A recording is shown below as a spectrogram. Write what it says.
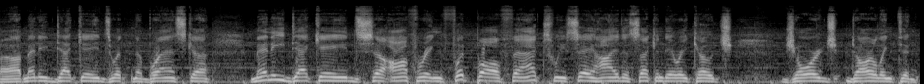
Uh, many decades with Nebraska, many decades uh, offering football facts. We say hi to secondary coach George Darlington.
